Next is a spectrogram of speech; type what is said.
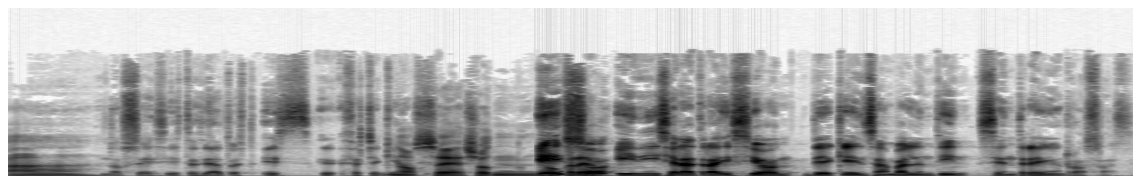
Ah. No sé si este dato es, es, No sé, yo no Eso inicia la tradición de que en San Valentín se entreguen rosas.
